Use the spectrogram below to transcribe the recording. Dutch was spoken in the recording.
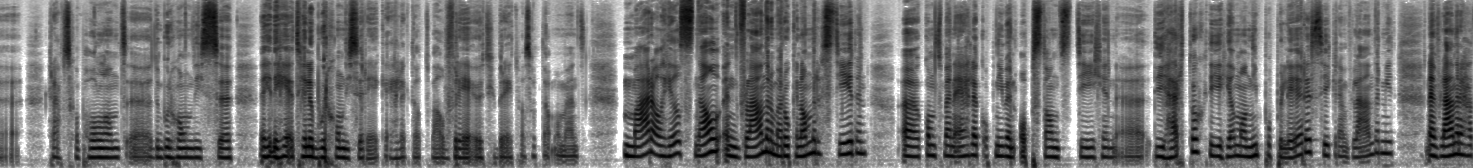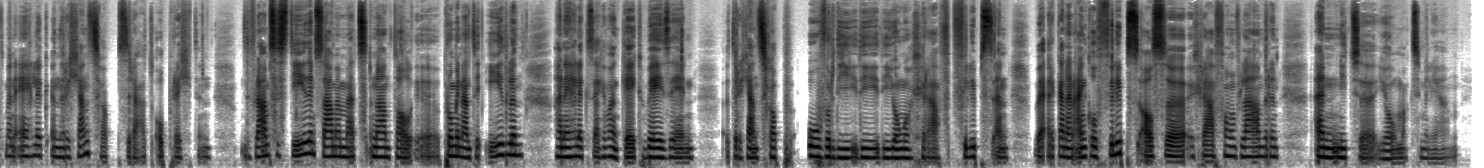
graafschap Holland, uh, de Bourgondische, het hele Bourgondische Rijk eigenlijk, dat wel vrij uitgebreid was op dat moment. Maar al heel snel in Vlaanderen, maar ook in andere steden, uh, komt men eigenlijk opnieuw in opstand tegen uh, die hertog, die helemaal niet populair is, zeker in Vlaanderen niet. En in Vlaanderen gaat men eigenlijk een regentschapsraad oprichten. De Vlaamse steden, samen met een aantal uh, prominente edelen, gaan eigenlijk zeggen van kijk, wij zijn het regentschap over die, die, die jonge graaf Philips. En wij erkennen enkel Philips als graaf van Vlaanderen en niet jou, Maximiliaan.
